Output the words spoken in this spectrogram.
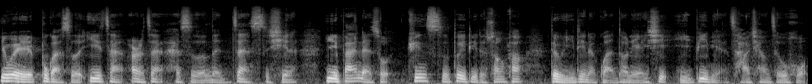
因为不管是一战、二战还是冷战时期呢，一般来说军事对立的双方都有一定的管道联系，以避免擦枪走火。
